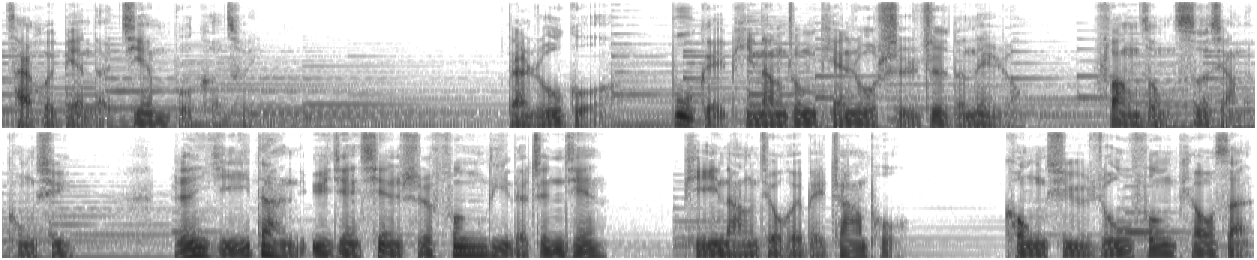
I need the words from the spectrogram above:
才会变得坚不可摧。但如果不给皮囊中填入实质的内容，放纵思想的空虚，人一旦遇见现实锋利的针尖，皮囊就会被扎破，空虚如风飘散，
